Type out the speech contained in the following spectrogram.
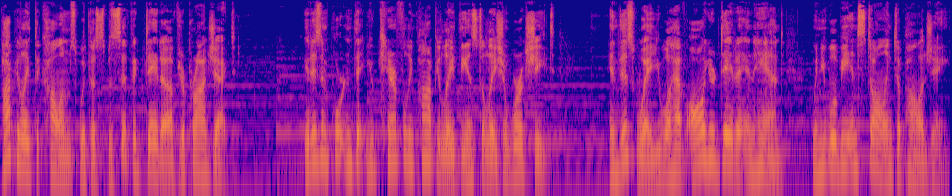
populate the columns with the specific data of your project. It is important that you carefully populate the installation worksheet. In this way, you will have all your data in hand when you will be installing topology.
